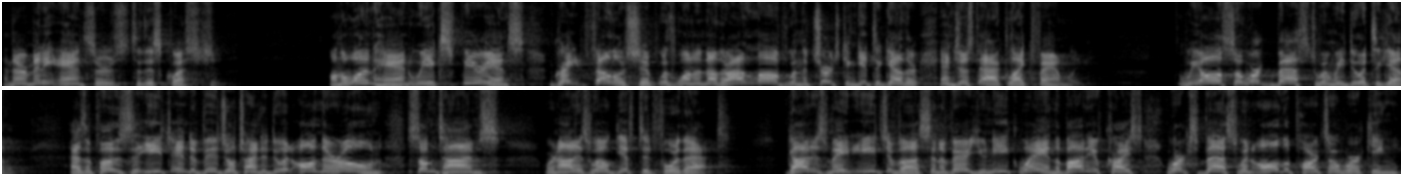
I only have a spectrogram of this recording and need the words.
And there are many answers to this question. On the one hand, we experience great fellowship with one another. I love when the church can get together and just act like family. We also work best when we do it together, as opposed to each individual trying to do it on their own. Sometimes we're not as well gifted for that. God has made each of us in a very unique way, and the body of Christ works best when all the parts are working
